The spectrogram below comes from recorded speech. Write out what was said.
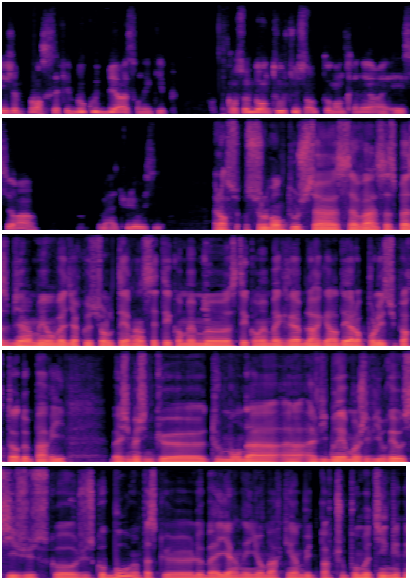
Et je pense que ça fait beaucoup de bien à son équipe. Quand sur le banc de touche, tu sens que ton entraîneur est serein, bah, tu l'es aussi. Alors sur, le banc de touche ça, ça va, ça se passe bien, mais on va dire que sur le terrain c'était quand même euh, c'était quand même agréable à regarder. Alors pour les supporters de Paris, bah, j'imagine que tout le monde a, vibré. Moi j'ai vibré aussi jusqu'au jusqu'au bout hein, parce que le Bayern ayant marqué un but par Choupo-Moting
